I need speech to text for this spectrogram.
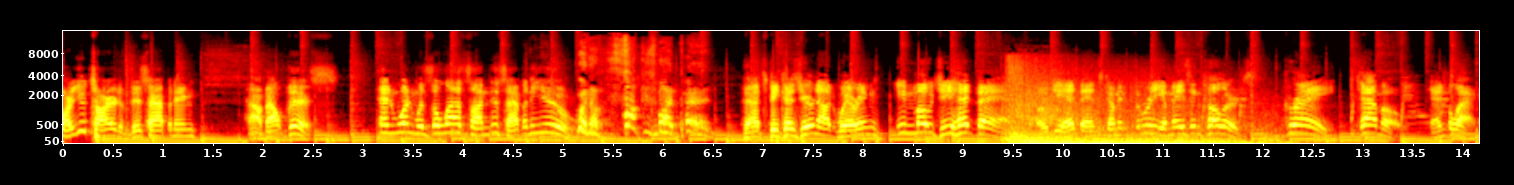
Are you tired of this happening? How about this? And when was the last time this happened to you? Where the fuck is my pen? That's because you're not wearing emoji headbands. Emoji headbands come in three amazing colors gray, camo, and black.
